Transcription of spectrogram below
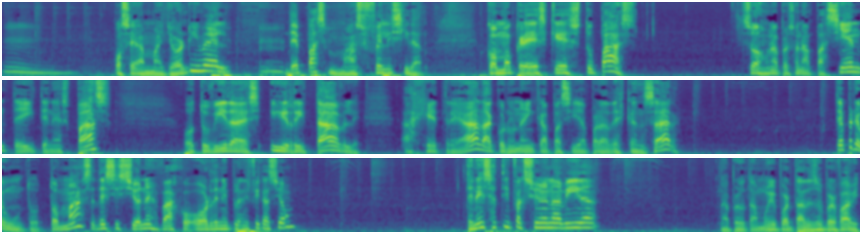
Mm. O sea, mayor nivel de paz, más felicidad. ¿Cómo crees que es tu paz? ¿Sos una persona paciente y tienes paz? ¿O tu vida es irritable, ajetreada con una incapacidad para descansar? Te pregunto, ¿tomás decisiones bajo orden y planificación? ¿Tenés satisfacción en la vida? Una pregunta muy importante, Super Fabi.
